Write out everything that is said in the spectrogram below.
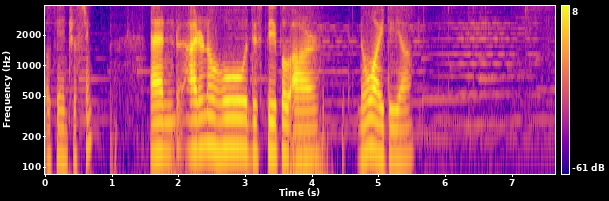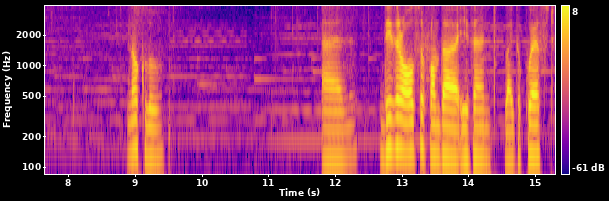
Okay, interesting and I don't know who these people are. No idea. No clue. And these are also from the event like the quest.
